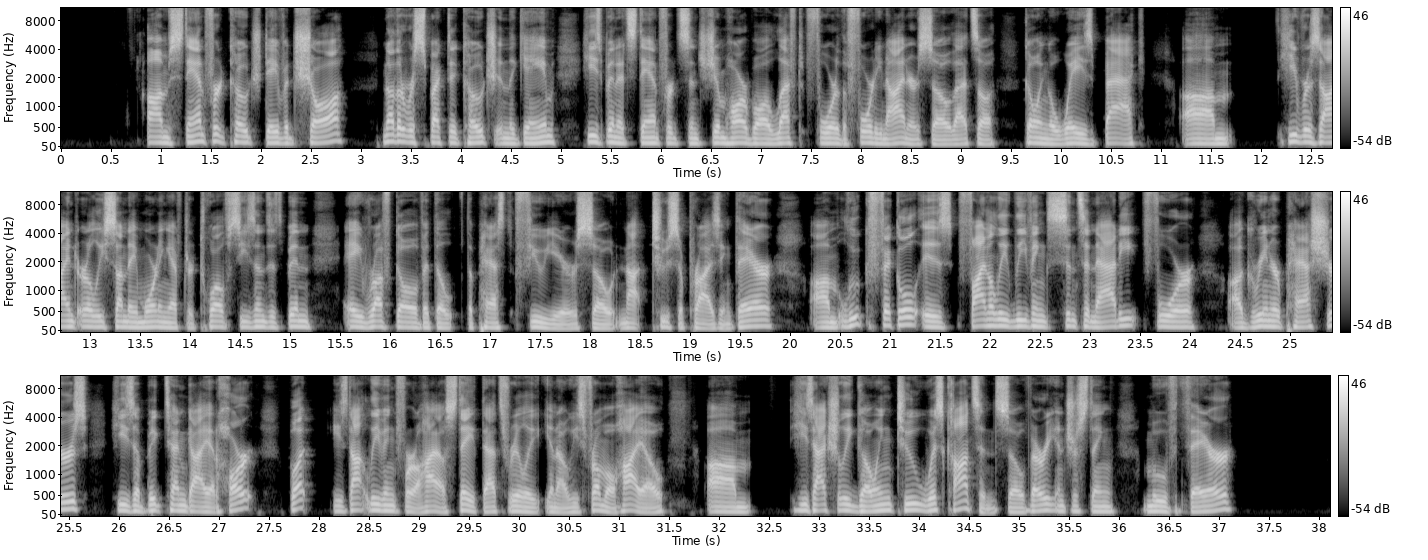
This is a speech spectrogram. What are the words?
Um, Stanford coach David Shaw, another respected coach in the game. He's been at Stanford since Jim Harbaugh left for the 49ers. So that's a going a ways back. Um, he resigned early Sunday morning after 12 seasons. It's been a rough go of it the, the past few years, so not too surprising there. Um, Luke Fickell is finally leaving Cincinnati for uh, greener pastures. He's a Big Ten guy at heart, but he's not leaving for Ohio State. That's really, you know, he's from Ohio. Um, he's actually going to Wisconsin. So, very interesting move there.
